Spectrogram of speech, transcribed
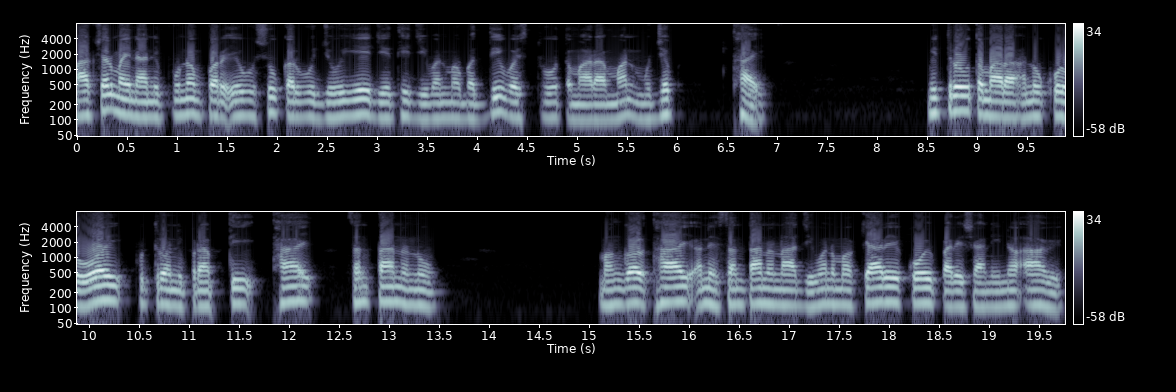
માક્ષર મહિનાની પૂનમ પર એવું શું કરવું જોઈએ જેથી જીવનમાં બધી વસ્તુઓ તમારા મન મુજબ થાય? મિત્રો, તમારા અનુકૂળ હોય, પુત્રોની પ્રાપ્તિ થાય, સંતાનનું મંગળ થાય અને સંતાનના જીવનમાં ક્યારેય કોઈ પરેશાની ન આવે.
